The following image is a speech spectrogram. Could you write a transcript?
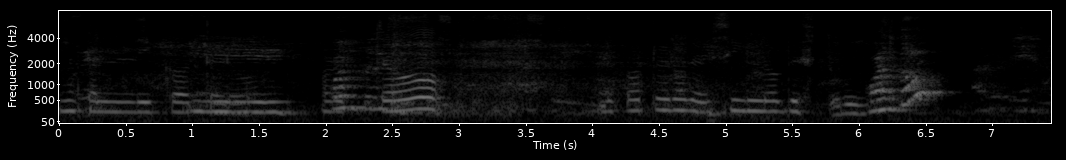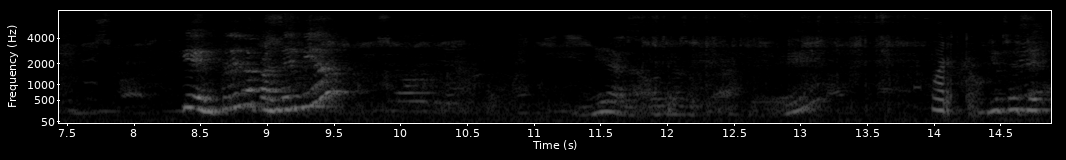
No está el helicóptero. Otro helicóptero del siglo destruido. ¿Cuánto? ¿Qué? ¿En plena pandemia? Mira la otra lo que hace, ¿eh? Muerto. Yo pensé,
